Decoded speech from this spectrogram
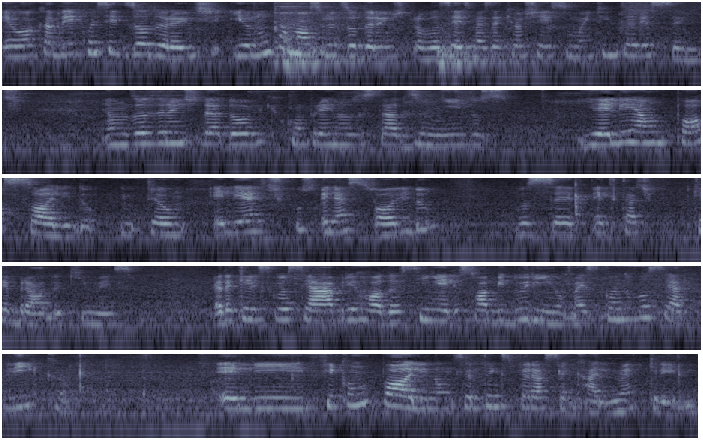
eu acabei com esse desodorante, e eu nunca mostro desodorante pra vocês, mas é que eu achei isso muito interessante. É um desodorante da Dove que eu comprei nos Estados Unidos, e ele é um pó sólido, então ele é tipo, ele é sólido, você, ele tá tipo quebrado aqui mesmo. É daqueles que você abre e roda assim, ele sobe durinho, mas quando você aplica, ele fica um pó, ele não, você não tem que esperar secar, ele não é creme.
